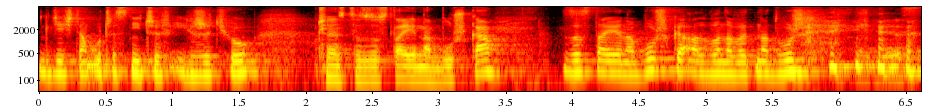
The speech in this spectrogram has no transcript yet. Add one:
gdzieś tam uczestniczy w ich życiu. Często zostaje na buszka zostaje na buszkę albo nawet na dłużej. Tak jest.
